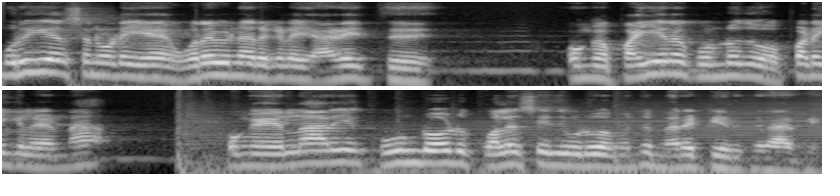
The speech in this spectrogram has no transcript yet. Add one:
முருகேசனுடைய உறவினர்களை அழைத்து உங்கள் பையனை கொண்டு வந்து ஒப்படைக்கலைன்னா உங்கள் எல்லாரையும் கூண்டோடு கொலை செய்து விடுவோம் என்று மிரட்டி இருக்கிறார்கள்.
